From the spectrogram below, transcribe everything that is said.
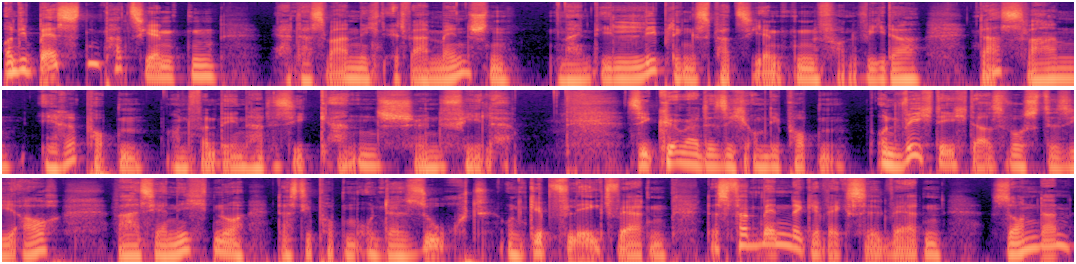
Und die besten Patienten, ja, das waren nicht etwa Menschen, nein, die Lieblingspatienten von Wieder, das waren ihre Puppen, und von denen hatte sie ganz schön viele. Sie kümmerte sich um die Puppen, und wichtig, das wusste sie auch, war es ja nicht nur, dass die Puppen untersucht und gepflegt werden, dass Verbände gewechselt werden, sondern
